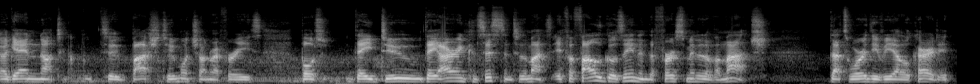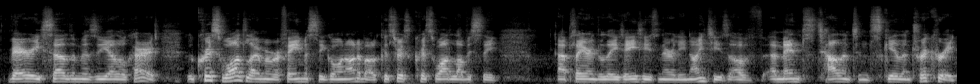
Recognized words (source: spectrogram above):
again, not to, to bash too much on referees, but they do they are inconsistent to the max. If a foul goes in in the first minute of a match, that's worthy of a yellow card. It very seldom is a yellow card. Chris Waddle, I remember famously going on about because Chris Waddle, obviously a player in the late 80s and early 90s of immense talent and skill and trickery.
